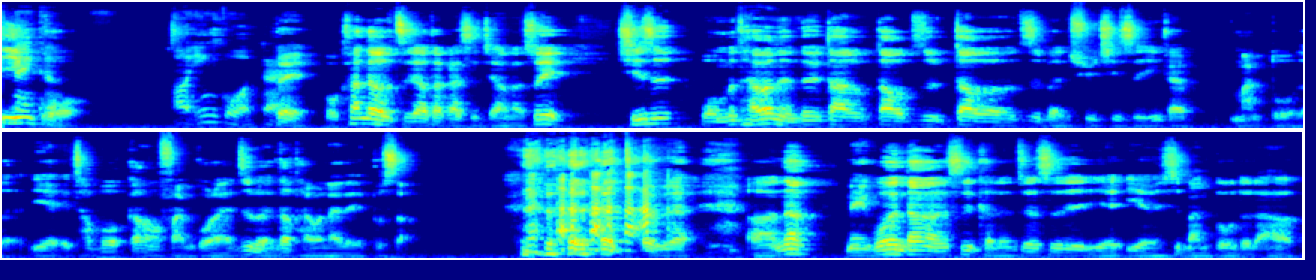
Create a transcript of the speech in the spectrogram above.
英国，哦，英国对，对我看到的资料大概是这样的，所以其实我们台湾人对到到日到了日本去，其实应该蛮多的，也差不多刚好反过来，日本人到台湾来的也不少，对不对？啊，那美国人当然是可能这是也也是蛮多的啦哈。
